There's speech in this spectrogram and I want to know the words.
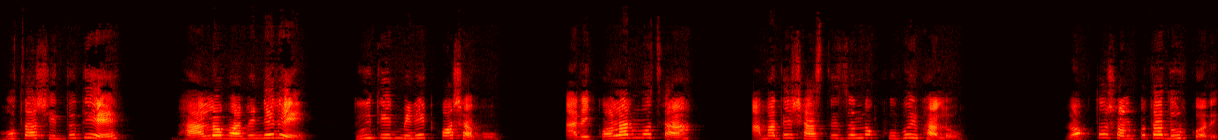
মোচা সিদ্ধ দিয়ে ভালোভাবে নেড়ে দুই তিন মিনিট কষাবো। আর এই কলার মোচা আমাদের স্বাস্থ্যের জন্য খুবই ভালো। রক্ত স্বল্পতা দূর করে।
